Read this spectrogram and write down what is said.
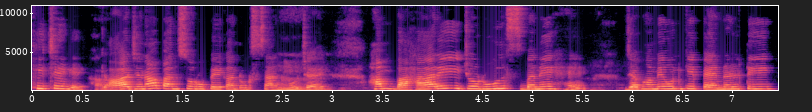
खींचेंगे हाँ। आज ना पाँच सौ रुपए का नुकसान हो हम्म, जाए। हम्म, हम बाहरी जो रूल्स बने हैं हम्म, जब हमें उनकी पेनल्टी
